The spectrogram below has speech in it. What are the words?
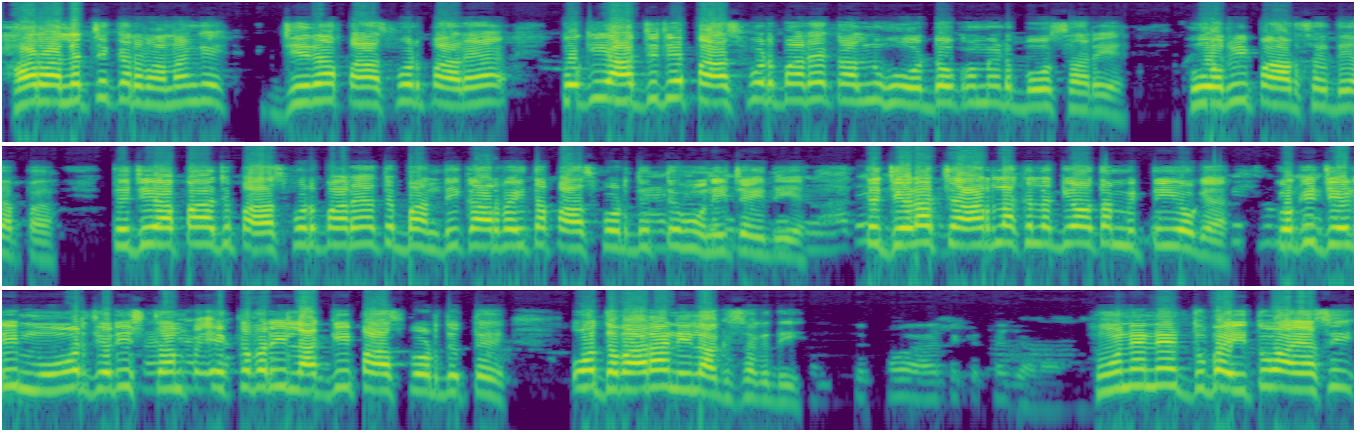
ਹਰ ਹਾਲਤ 'ਚ ਕਰਵਾਵਾਂਗੇ, ਜਿਹੜਾ ਪਾਸਪੋਰਟ ਪਾੜਿਆ ਕਿਉਂਕਿ ਅੱਜ ਜੇ ਪਾਸਪੋਰਟ ਪਾੜਿਆ ਕੱਲ ਨੂੰ ਹੋਰ ਡਾਕੂਮੈਂਟ ਬਹੁਤ ਸਾਰੇ ਆ, ਹੋਰ ਵੀ ਪਾੜ ਸਕਦੇ ਆਪਾਂ। ਤੇ ਜੇ ਆਪਾਂ ਅੱਜ ਪਾਸਪੋਰਟ ਪਾੜਿਆ ਤੇ ਬੰਦੀ ਕਾਰਵਾਈ ਤਾਂ ਪਾਸਪੋਰਟ ਦੇ ਉੱਤੇ ਹੋਣੀ ਚਾਹੀਦੀ ਹੈ। ਤੇ ਜਿਹੜਾ 4 ਲੱਖ ਲੱਗਿਆ ਉਹ ਤਾਂ ਮਿੱਟੀ ਹੋ ਗਿਆ, ਕਿਉਂਕਿ ਜਿਹੜੀ ਮੋਹਰ, ਜਿਹੜੀ ਸਟੰਪ ਇੱਕ ਵਾਰੀ ਲੱਗ ਗਈ ਪਾਸਪੋਰਟ ਦੇ ਉੱਤੇ, ਉਹ ਦੁਬਾਰਾ ਨਹੀਂ ਲੱਗ ਸਕਦੀ। ਹੁਣ ਇਹਨੇ ਦੁਬਈ ਤੋਂ ਆਇਆ ਸੀ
